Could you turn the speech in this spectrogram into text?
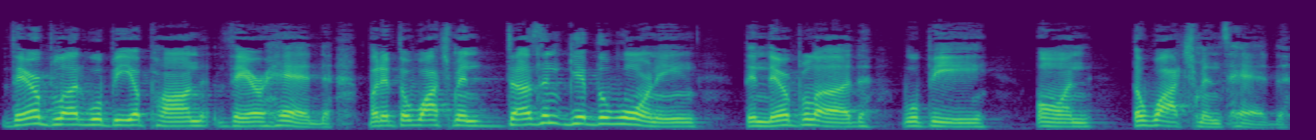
their blood will be upon their head. But if the watchman doesn't give the warning, then their blood will be on the watchman's head.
